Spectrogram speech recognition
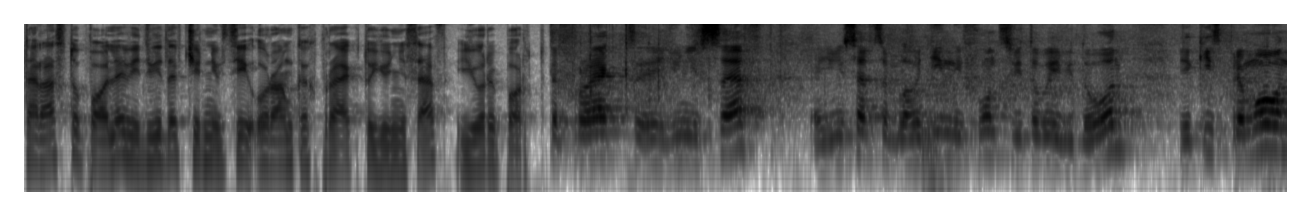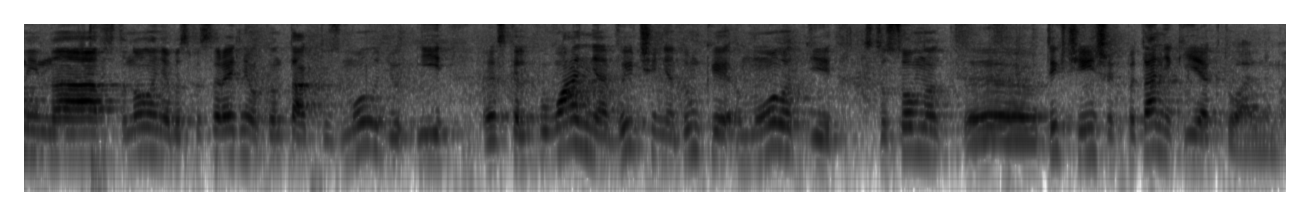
Тарас Тополя відвідав Чернівці у рамках проекту ЮНІСЕФ «Юрепорт». Це проект ЮНІСЕФ. ЮНІСЕФ це благодійний фонд світовий від ООН, який спрямований на встановлення безпосереднього контакту з молоддю і е, скальпування, вивчення думки молоді стосовно е, тих чи інших питань, які є актуальними.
